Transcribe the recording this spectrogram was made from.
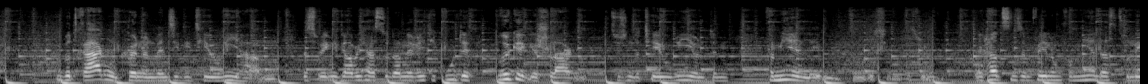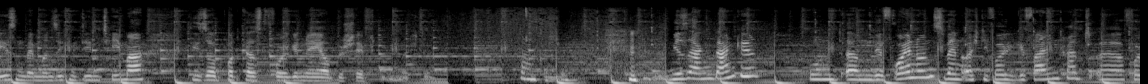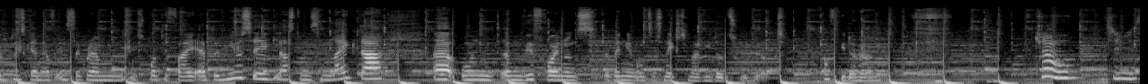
übertragen können, wenn sie die Theorie haben. Deswegen glaube ich, hast du da eine richtig gute Brücke geschlagen zwischen der Theorie und dem Familienleben so ein bisschen. Deswegen eine Herzensempfehlung von mir, das zu lesen, wenn man sich mit dem Thema dieser Podcast-Folge näher beschäftigen möchte. Dankeschön. Wir sagen Danke und ähm, wir freuen uns, wenn euch die Folge gefallen hat. Äh, folgt uns gerne auf Instagram, Spotify, Apple Music. Lasst uns ein Like da. Äh, und ähm, wir freuen uns, wenn ihr uns das nächste Mal wieder zuhört. Auf Wiederhören. Ciao. Tschüss.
